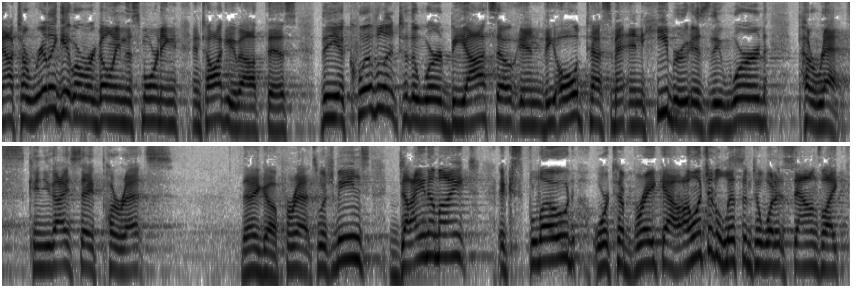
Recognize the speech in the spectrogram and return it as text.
Now, to really get where we're going this morning and talking about this, the equivalent to the word biazo in the Old Testament in Hebrew is the word peretz. Can you guys say peretz? There you go, peretz, which means dynamite, explode, or to break out. I want you to listen to what it sounds like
